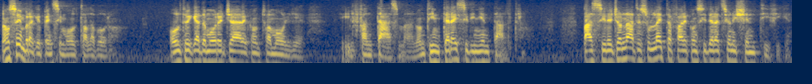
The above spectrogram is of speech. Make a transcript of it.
Non sembra che pensi molto al lavoro. Oltre che ad amoreggiare con tua moglie, il fantasma, non ti interessi di nient'altro. Passi le giornate sul letto a fare considerazioni scientifiche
